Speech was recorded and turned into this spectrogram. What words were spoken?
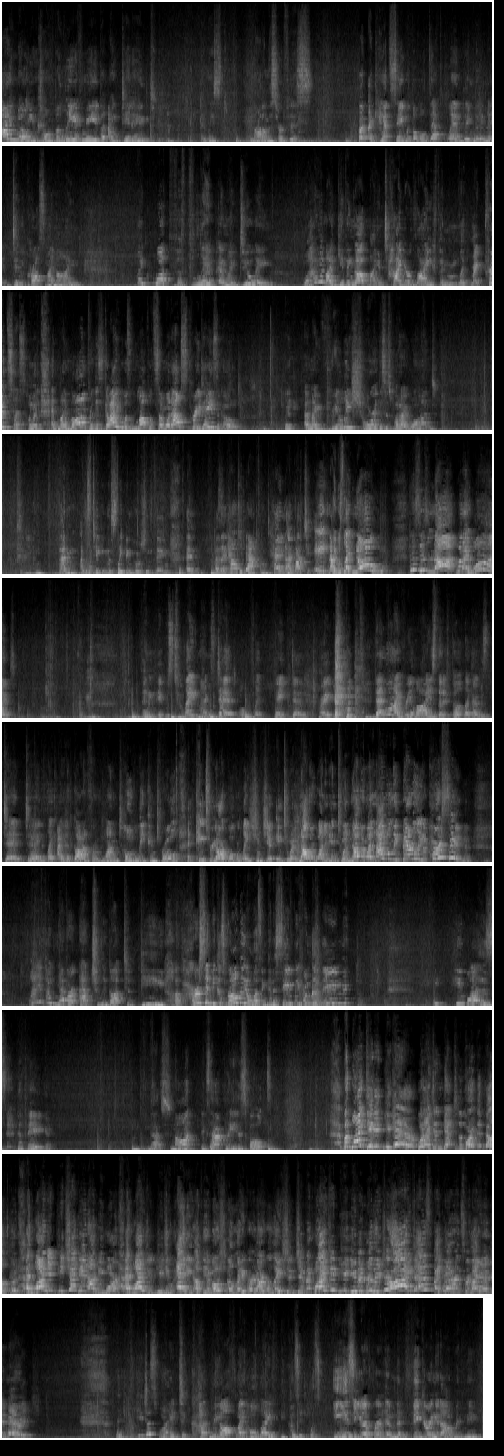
I know you don't believe me, but I didn't. At least, not on the surface. But I can't say with the whole death plan thing that it didn't cross my mind. Like, what the flip am I doing? Why am I giving up my entire life and like my princesshood and my mom for this guy who was in love with someone else three days ago? Like, am I really sure this is what I want? Then I was taking the sleeping potion thing, and as I counted back from ten, I got to eight, and I was like, no! This is not what I want! Then it was too late, and I was dead. Well, like, fake dead, right? then when I realized that it felt like I was dead, dead, like I had gone from one totally controlled and patriarchal relationship into another one and into another one, and I'm only barely a person! What if I never actually got to be a person because Romeo wasn't gonna save me from the thing? He, he was the thing. That's not exactly his fault. But why didn't he care when I didn't get to the part that felt good? And why didn't he check in on me more? And why didn't he do any of the emotional labor in our relationship? And why didn't he even really try to ask my parents for my hand in marriage? Like, he to cut me off my whole life because it was easier for him than figuring it out with me.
